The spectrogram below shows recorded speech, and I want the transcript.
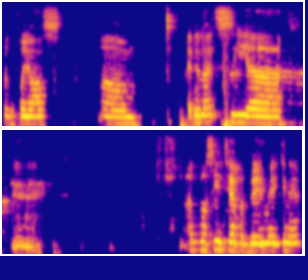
for the playoffs. Um, I do not see. Uh, I don't see Tampa Bay making it.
